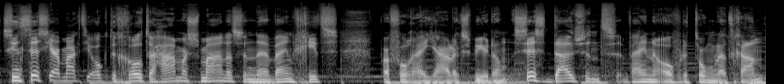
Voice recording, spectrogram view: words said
Sinds zes jaar maakt hij ook de Grote Hamersma. Dat is een wijngids waarvoor hij jaarlijks meer dan 6000 wijnen over de tong laat gaan.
